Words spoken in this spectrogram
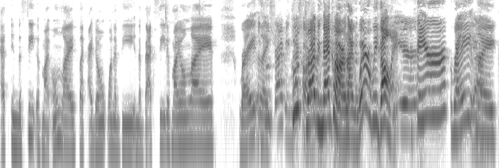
at in the seat of my own life like i don't want to be in the back seat of my own life Right. like who's driving? who's that car? driving that car like where are we going Fear. fear right Yeah. like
